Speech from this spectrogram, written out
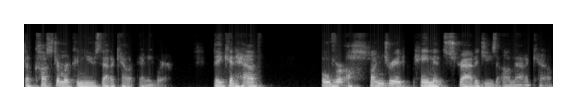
the customer can use that account anywhere. They can have over 100 payment strategies on that account,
